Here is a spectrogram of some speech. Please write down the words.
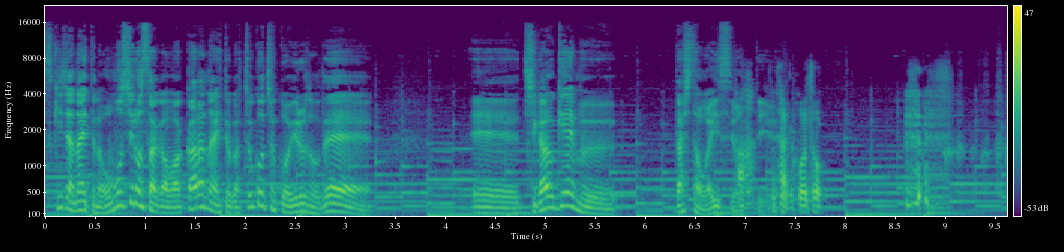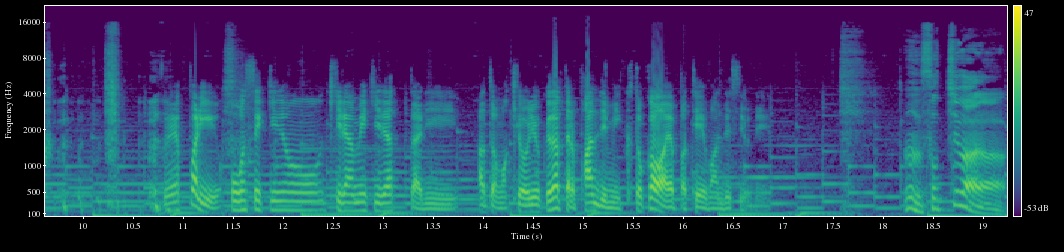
好きじゃないっていうのは面白さがわからない人がちょこちょこいるので、えー違うゲーム出した方がいいですよあっていう。なるほど。やっぱり宝石のきらめきだったりあとはまあ協力だったらパンデミックとかはやっぱ定番ですよね。うん、そっちは、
